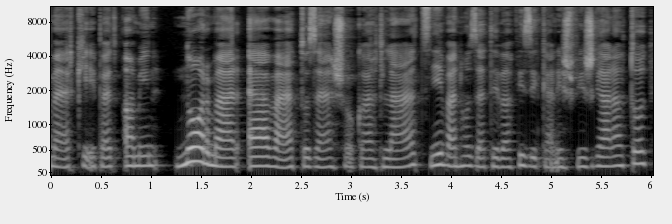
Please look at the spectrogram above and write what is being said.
MR képet, amin normál elváltozásokat látsz, nyilván hozzátéve a fizikális vizsgálatot,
